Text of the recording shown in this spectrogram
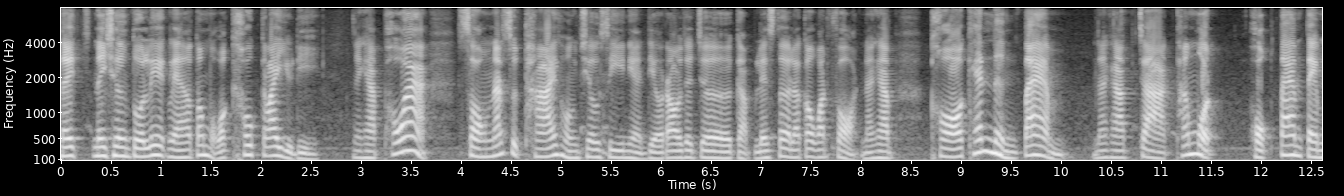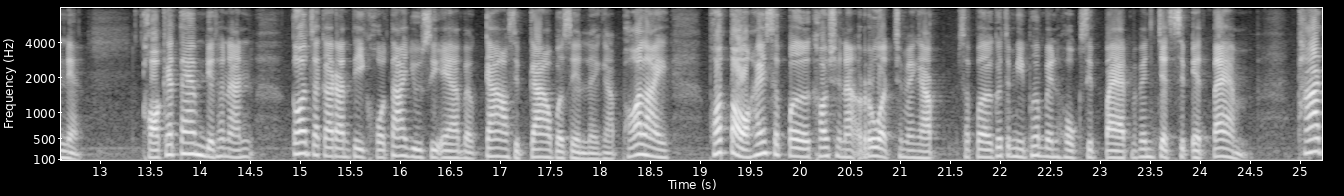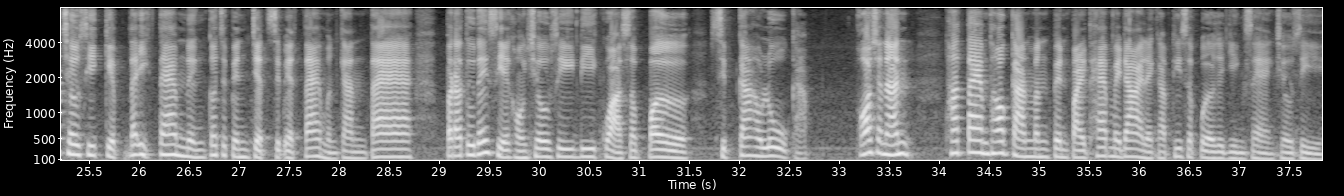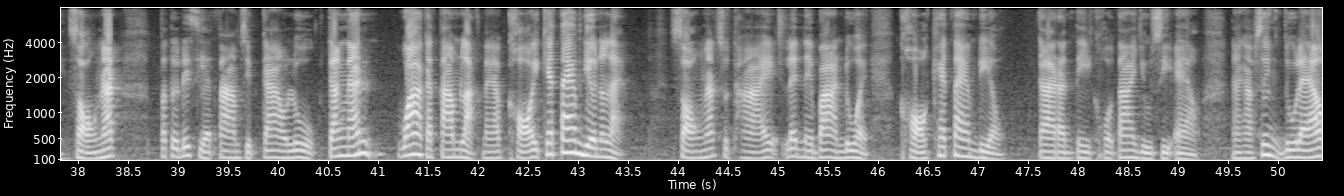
ในในเชิงตัวเลขแล้วต้องบอกว่าเข้าใกล้อยู่ดีนะครับ เพราะว่า 2 นัดสุดท้ายของเชลซีเนี่ย เดี๋ยวเราจะเจอกับเลสเตอร์แล้วก็วัตฟอร์ดนะครับ ขอแค่ 1 แต้ม นะครับจากทั้งหมด 6 แต้มเต็มเนี่ย ขอแค่แต้มเดียวเท่านั้น ก็จะการันตีโคต้า UCL แบบ 99%เลยครับ เพราะอะไร เพราะต่อให้สเปอร์เขาชนะรวดใช่ไหมครับสเปอร์ก็จะมีเพิ่มเป็น 68 มาเป็น 71 แต้ม ถ้าเชลซีเก็บได้อีกแต้มหนึ่งก็จะเป็น 71 แต้มเหมือนกัน แต่ประตูได้เสียของเชลซีดีกว่าสเปอร์ 19 ลูกครับ เพราะฉะนั้น ถ้าแต้มเท่ากันมันเป็นไปแทบไม่ได้เลยครับ ที่สเปอร์จะยิงแซงเชลซี2นัด ประตูได้เสียตาม 19 ลูก ดังนั้นว่ากันตามหลักนะครับขออีกแค่แต้มเดียวนั่นแหละ 2 นัดสุดท้ายเล่นในบ้านด้วย ขอแค่แต้มเดียว การันตีโคต้า UCL นะครับซึ่งดูแล้ว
